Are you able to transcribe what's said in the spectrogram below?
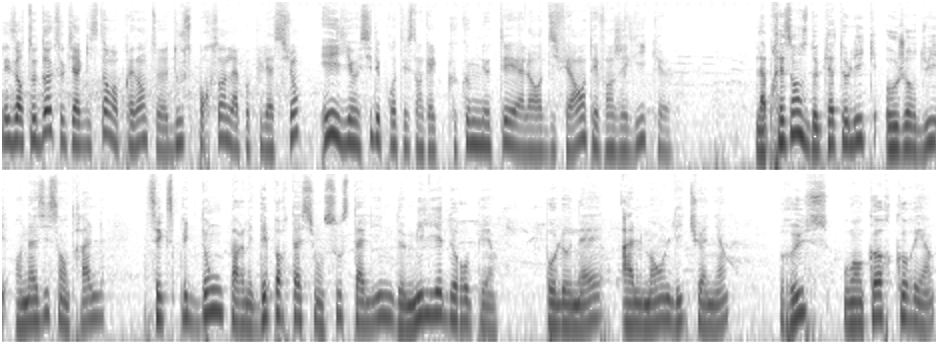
Les orthodoxes au Kyrgyzstan représentent 12% de la population et il y a aussi des protestants, quelques communautés alors différentes, évangéliques. La présence de catholiques aujourd'hui en Asie centrale s'explique donc par les déportations sous Staline de milliers d'Européens, polonais, allemands, lituaniens, russes ou encore coréens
